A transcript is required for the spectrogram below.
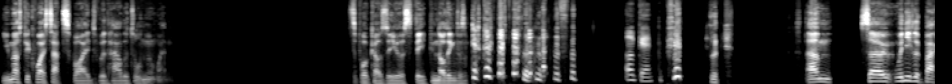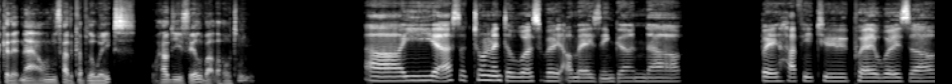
you must be quite satisfied with how the tournament went. It's a podcast that you're speaking, nodding doesn't. okay. um, so when you look back at it now, and you've had a couple of weeks, how do you feel about the whole tournament? Uh, yes, the tournament was very amazing and uh, very happy to play with uh,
